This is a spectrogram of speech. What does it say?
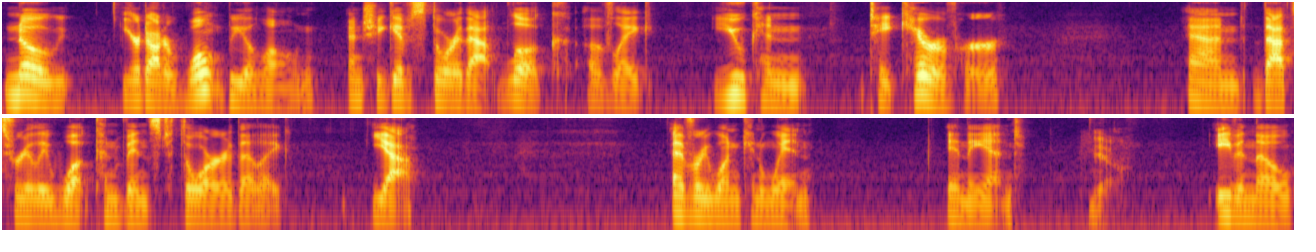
no, your daughter won't be alone, and she gives Thor that look of like you can take care of her. And that's really what convinced Thor that like yeah, everyone can win in the end, Yeah. even though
